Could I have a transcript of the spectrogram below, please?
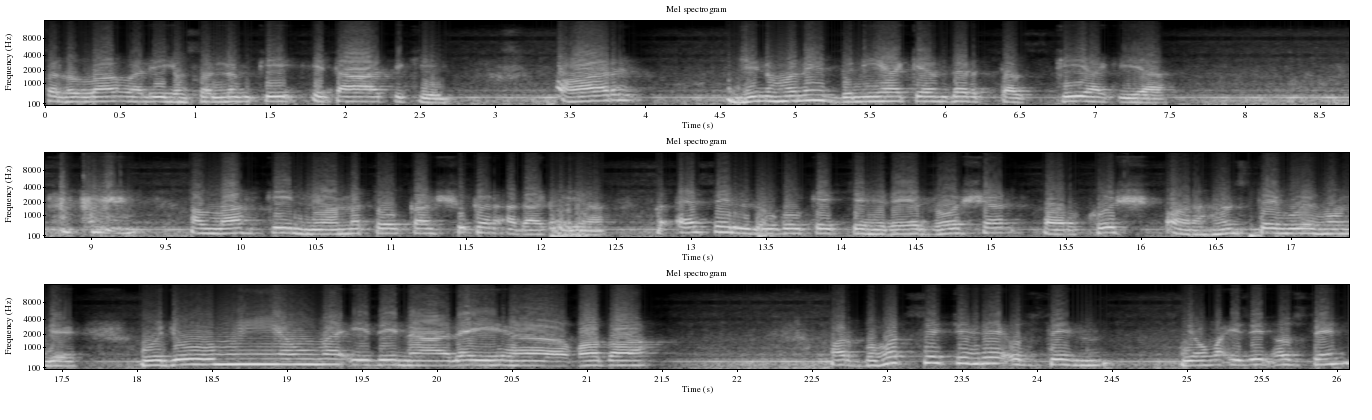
صلی اللہ علیہ وسلم کی اطاعت کی اور جنہوں نے دنیا کے اندر تزکیہ کیا، اللہ کی نعمتوں کا شکر ادا کیا۔ تو ایسے لوگوں کے چہرے روشن اور خوش اور ہنستے ہوئے ہوں گے۔ وجوہ یومئذ علیہا غضا اور بہت سے چہرے اس دن یوم اس دن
